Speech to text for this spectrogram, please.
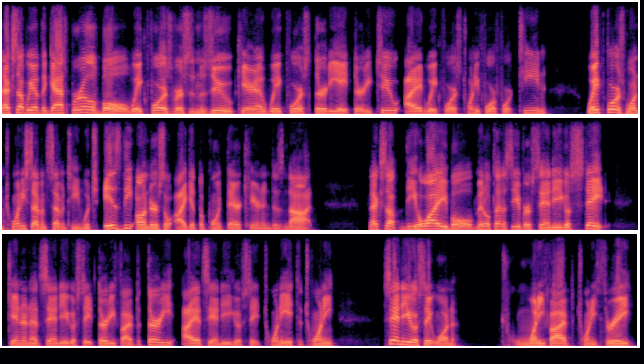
Next up, we have the Gasparilla Bowl. Wake Forest versus Mizzou. Kieran had Wake Forest 38-32. I had Wake Forest 24-14. Wake Forest won 27 17, which is the under, so I get the point there. Kieran does not. Next up, the Hawaii Bowl, Middle Tennessee versus San Diego State. Kieran had San Diego State 35 to 30. I had San Diego State 28 to 20. San Diego State won 25 to 23.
